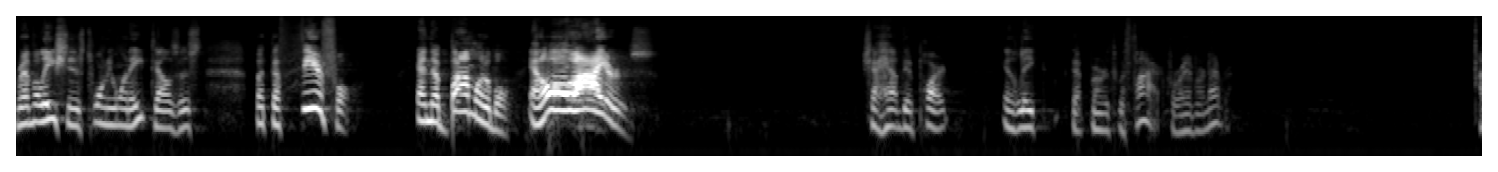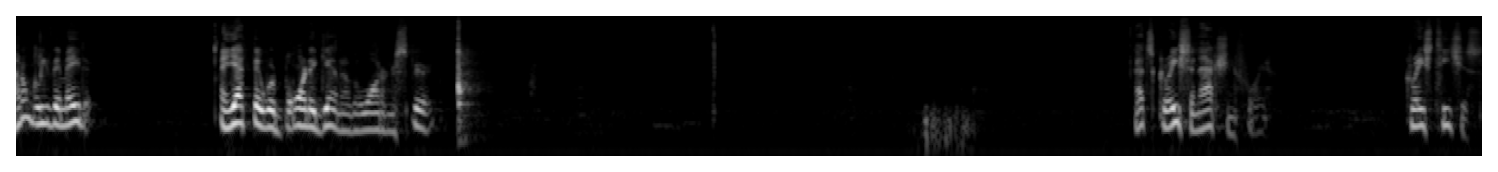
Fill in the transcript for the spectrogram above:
Revelation 21 8 tells us, But the fearful and the abominable and all liars shall have their part in the lake that burneth with fire forever and ever. I don't believe they made it. And yet they were born again of the water and the Spirit. That's grace in action for you. Grace teaches.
